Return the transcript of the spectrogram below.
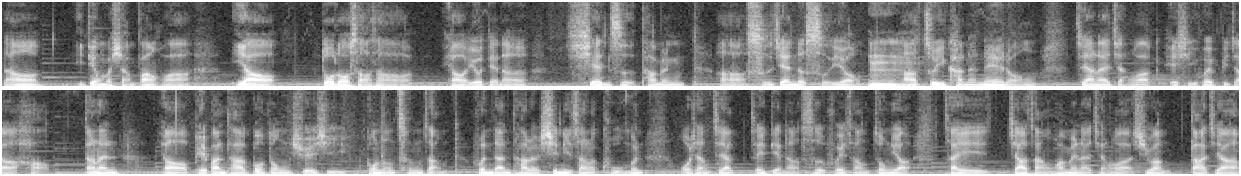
然后一定要想办法，要多多少少要有点呢限制他们啊时间的使用，嗯啊，注意看的内容，这样来讲的话，也许会比较好。当然。要陪伴他共同学习、共同成长，分担他的心理上的苦闷。我想这样这一点呢是非常重要。在家长方面来讲的话，希望大家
